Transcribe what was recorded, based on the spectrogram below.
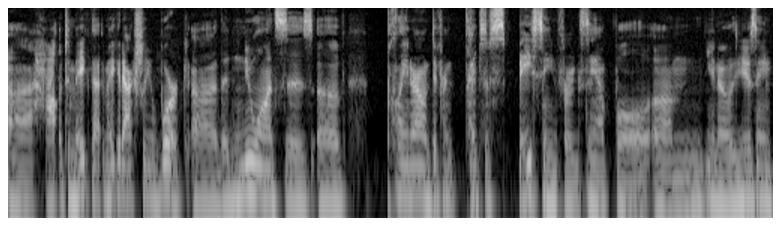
uh, how to make that make it actually work. Uh, the nuances of playing around with different types of spacing, for example. Um, you know, using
